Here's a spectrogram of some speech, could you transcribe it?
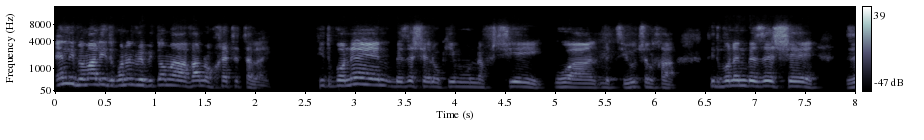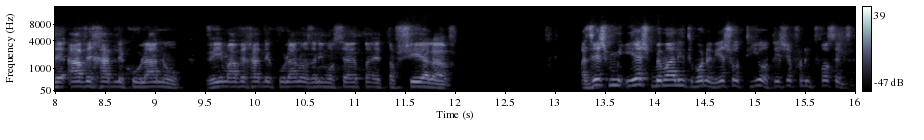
שאין לי במה להתבונן ופתאום האהבה נוחתת עליי. תתבונן בזה שאלוקים הוא נפשי, הוא המציאות שלך. תתבונן בזה שזה אב אחד לכולנו, ואם אב אחד לכולנו אז אני מוסר את, את נפשי עליו. אז יש, יש במה להתבונן, יש אותיות, יש איפה לתפוס את זה.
